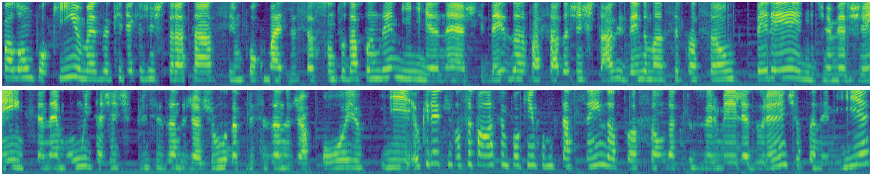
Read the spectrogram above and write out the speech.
falou um pouquinho, mas eu queria que a gente tratasse um pouco mais desse assunto da pandemia, né? Acho que desde o ano passado a gente está vivendo uma situação perene de emergência, né? Muita gente precisando de ajuda, precisando de apoio. E eu queria que você falasse um pouquinho como está sendo a atuação da Cruz Vermelha durante a pandemia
